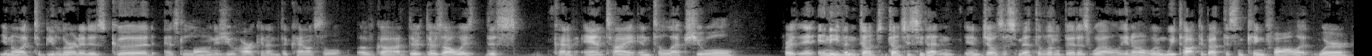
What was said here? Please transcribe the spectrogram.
you know like to be learned is good as long as you hearken unto the counsel of God. There, there's always this kind of anti-intellectual. Right, and, and even don't don't you see that in, in Joseph Smith a little bit as well? You know, when we talked about this in King Follett, where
